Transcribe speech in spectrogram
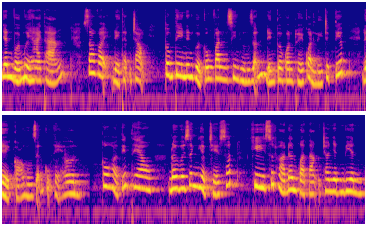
nhân với 12 tháng. Do vậy, để thận trọng, công ty nên gửi công văn xin hướng dẫn đến cơ quan thuế quản lý trực tiếp để có hướng dẫn cụ thể hơn. Câu hỏi tiếp theo, đối với doanh nghiệp chế xuất khi xuất hóa đơn quà tặng cho nhân viên,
